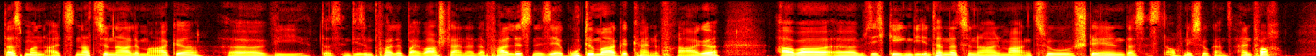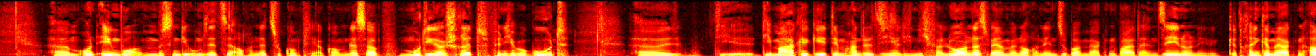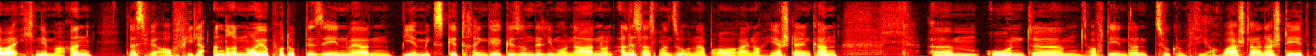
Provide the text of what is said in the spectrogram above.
dass man als nationale Marke, äh, wie das in diesem Falle bei Warsteiner der Fall ist, eine sehr gute Marke, keine Frage, aber äh, sich gegen die internationalen Marken zu stellen, das ist auch nicht so ganz einfach. Ähm, und irgendwo müssen die Umsätze auch in der Zukunft herkommen. Deshalb mutiger Schritt, finde ich aber gut. Äh, die, die Marke geht dem Handel sicherlich nicht verloren. Das werden wir noch in den Supermärkten weiterhin sehen und in den Getränkemärkten. Aber ich nehme an, dass wir auch viele andere neue Produkte sehen werden. Biermixgetränke, gesunde Limonaden und alles, was man so in der Brauerei noch herstellen kann. Ähm, und ähm, auf denen dann zukünftig auch Warsteiner steht.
